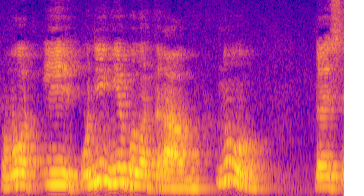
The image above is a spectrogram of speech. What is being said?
Вот, и у нее не было травм. Ну, то есть,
